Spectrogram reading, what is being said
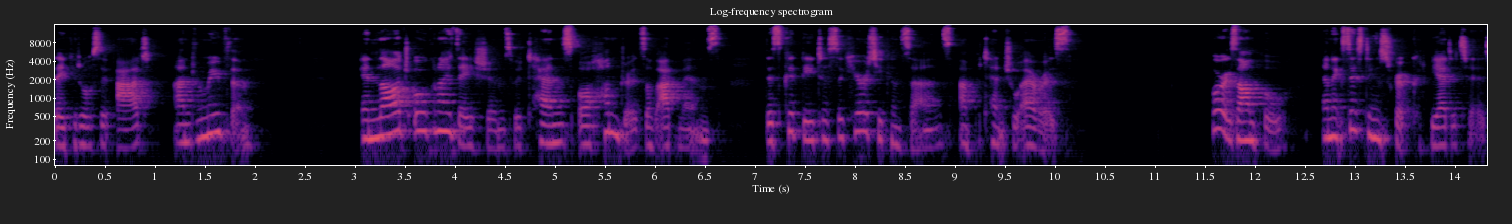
They could also add and remove them. In large organisations with tens or hundreds of admins, this could lead to security concerns and potential errors. For example, an existing script could be edited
